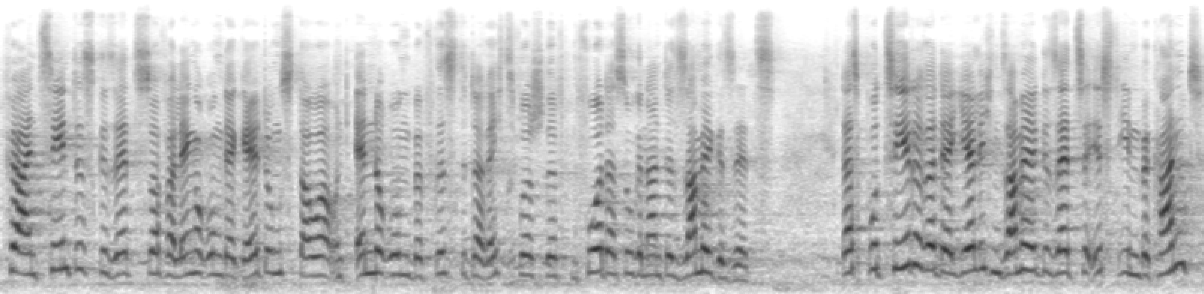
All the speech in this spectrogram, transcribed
für ein zehntes Gesetz zur Verlängerung der Geltungsdauer und Änderung befristeter Rechtsvorschriften vor, das sogenannte Sammelgesetz. Das Prozedere der jährlichen Sammelgesetze ist Ihnen bekannt.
